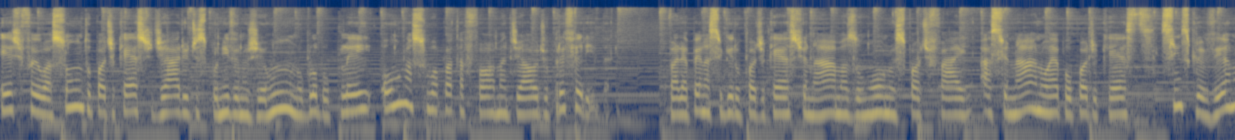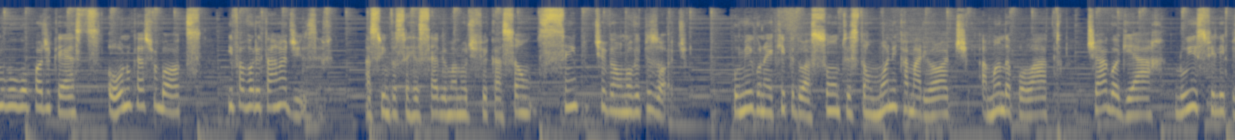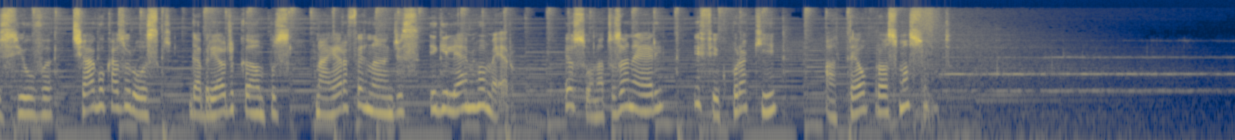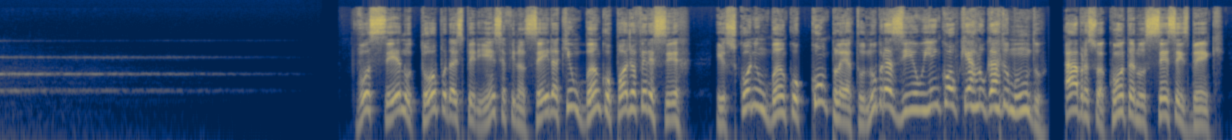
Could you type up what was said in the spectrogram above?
Este foi o assunto, podcast diário disponível no G1, no Globoplay ou na sua plataforma de áudio preferida. Vale a pena seguir o podcast na Amazon ou no Spotify, assinar no Apple Podcasts, se inscrever no Google Podcasts ou no Castbox e favoritar na Deezer. Assim você recebe uma notificação sempre que tiver um novo episódio. Comigo na equipe do assunto estão Mônica Mariotti, Amanda Polato, Tiago Aguiar, Luiz Felipe Silva, Tiago Kazuroski, Gabriel de Campos, Nayara Fernandes e Guilherme Romero. Eu sou Natuzaneri e fico por aqui. Até o próximo assunto. Você no topo da experiência financeira que um banco pode oferecer. Escolha um banco completo no Brasil e em qualquer lugar do mundo. Abra sua conta no C6 Bank.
